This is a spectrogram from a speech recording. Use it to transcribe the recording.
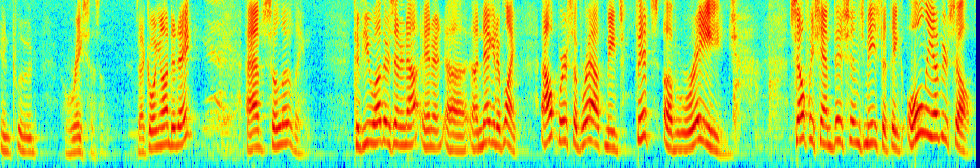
include racism. Is that going on today? Yes. Absolutely. To view others in, an, in a, uh, a negative light. Outbursts of wrath means fits of rage. Selfish ambitions means to think only of yourself.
